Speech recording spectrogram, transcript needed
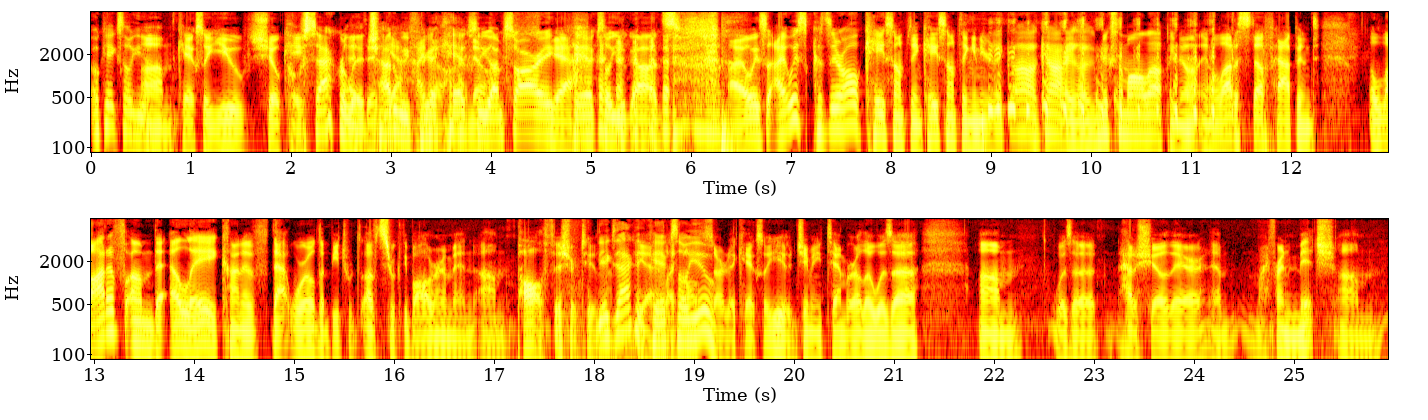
okay, XLU. Um, KXOU showcase. Oh, Sacrilege. the- How do we forget know, KXLU? I'm sorry. Yeah. KXLU gods. I always, I always, because they're all K something, K something, and you're like, oh god, I mix them all up, you know. And a lot of stuff happened. A lot of um, the L.A. kind of that world of beach of Strictly Ballroom and um, Paul Fisher too. Exactly, Yeah, like, KXLU. started at KXLU. Jimmy Tamborello was a um, was a had a show there, and my friend Mitch um,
